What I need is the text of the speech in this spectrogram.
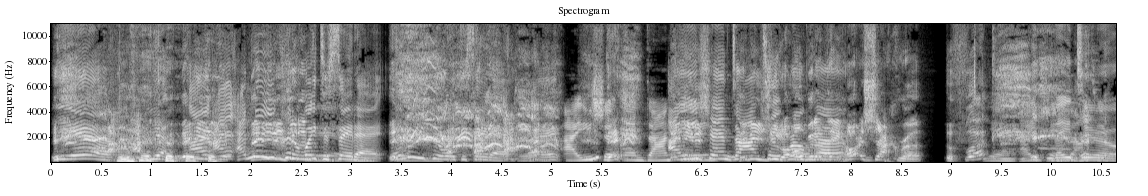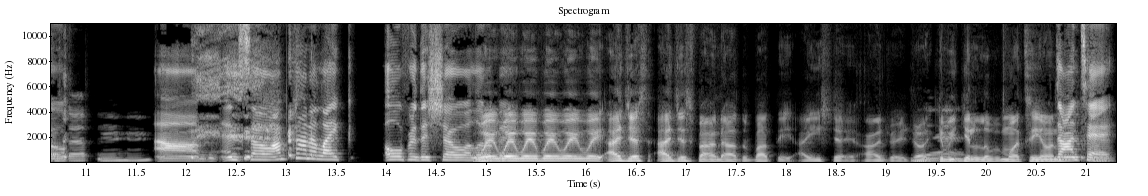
Yeah, yeah. I, I, I knew you couldn't to- wait to say that. I knew you couldn't wait to say that. Right? Aisha and Dante. Aisha and They need Dante you to broke open up their heart chakra. The fuck? Yeah, They do. broke up. Mhm. Um, and so I'm kind of like over the show a little Wait, bit. wait, wait, wait, wait, wait. I just I just found out about the Aisha and Andre joint. Can we get a little bit more tea on Dante. that?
